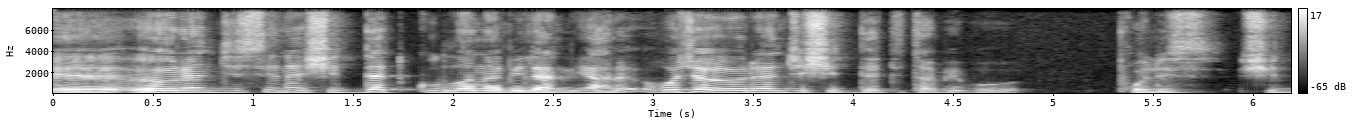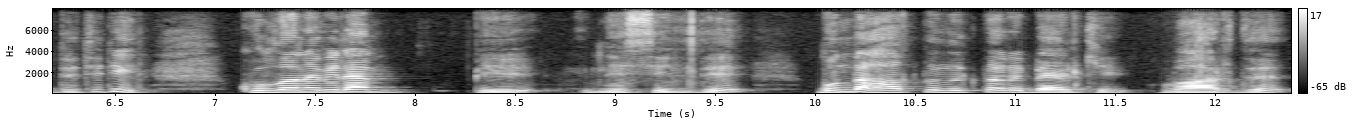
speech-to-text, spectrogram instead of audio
e, öğrencisine şiddet kullanabilen yani hoca öğrenci şiddeti tabii bu polis şiddeti değil. Kullanabilen bir nesildi. Bunda haklılıkları belki vardı.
